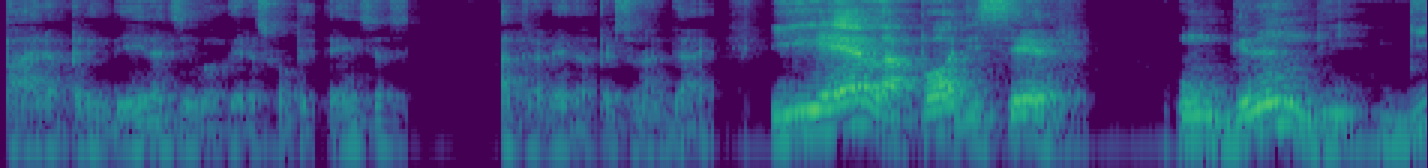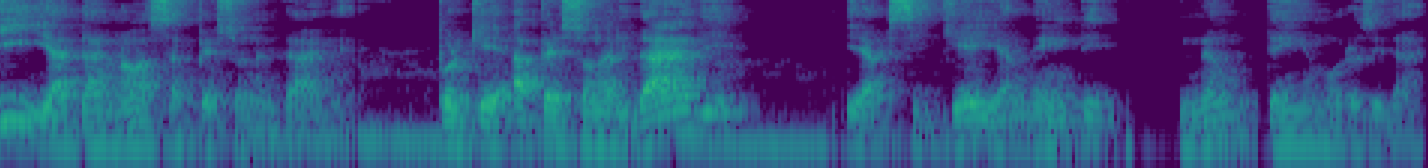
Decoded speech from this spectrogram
para aprender a desenvolver as competências através da personalidade. E ela pode ser um grande guia da nossa personalidade, porque a personalidade e a psique e a mente não têm amorosidade.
